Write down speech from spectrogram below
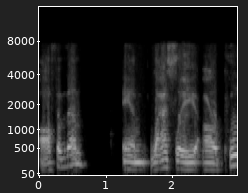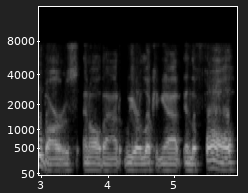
off of them. And lastly, our pool bars and all that we are looking at in the fall.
